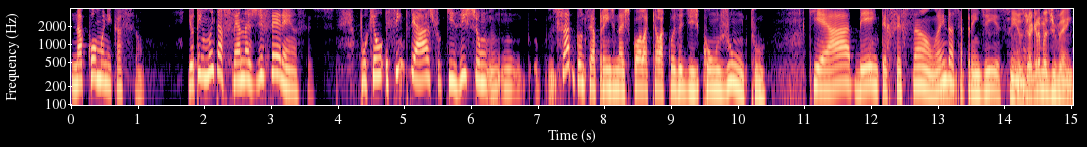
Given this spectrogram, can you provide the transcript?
na comunicação. E eu tenho muita fé nas diferenças. Porque eu sempre acho que existe um, um- Sabe quando você aprende na escola aquela coisa de conjunto? Que é A, B, interseção? Ainda se aprende isso? Sim, os diagramas de Venn,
